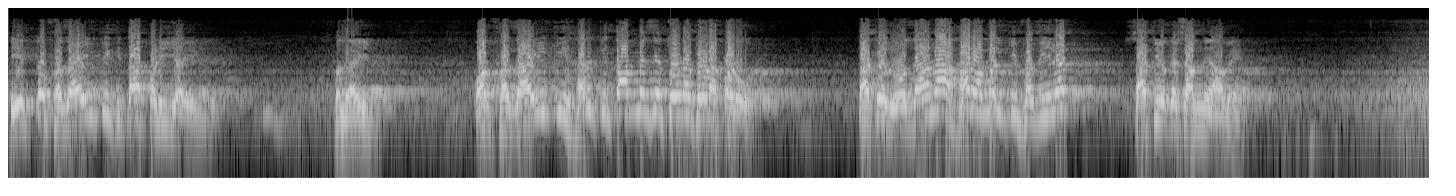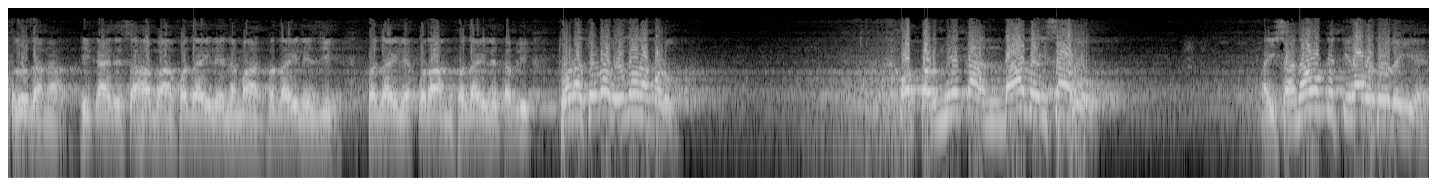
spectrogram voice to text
ایک تو فضائل کی کتاب پڑھی جائے گی۔ فضائل۔ اور فضائل کی ہر کتاب میں سے تھوڑا تھوڑا پڑھو، تاکہ روزانہ ہر عمل کی فضیلت ساتھیوں کے سامنے آوے۔ روزانہ۔ حکایت صحابہ، فضائل نماز، فضائل ذکر، فضائل قرآن، فضائل تبلیغ۔ تھوڑا تھوڑا روزانہ پڑھو۔ اور پڑھنے کا انداز ایسا ہو، ایسا نہ ہو کہ تلاوت ہو رہی ہے۔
